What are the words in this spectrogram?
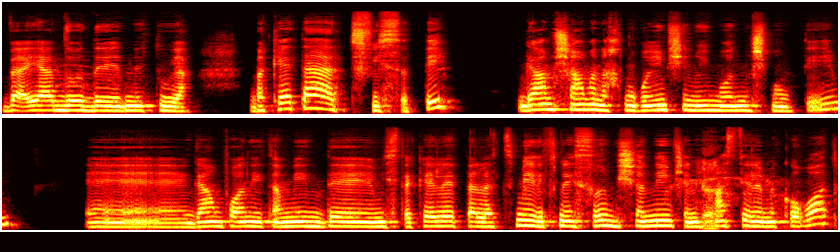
והיד עוד נטויה. בקטע התפיסתי, גם שם אנחנו רואים שינויים מאוד משמעותיים. אה, גם פה אני תמיד אה, מסתכלת על עצמי, לפני 20 שנים שנכנסתי כן. למקורות,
